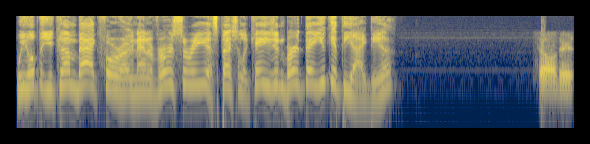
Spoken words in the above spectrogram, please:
we hope that you come back for an anniversary, a special occasion, birthday. You get the idea. So there's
